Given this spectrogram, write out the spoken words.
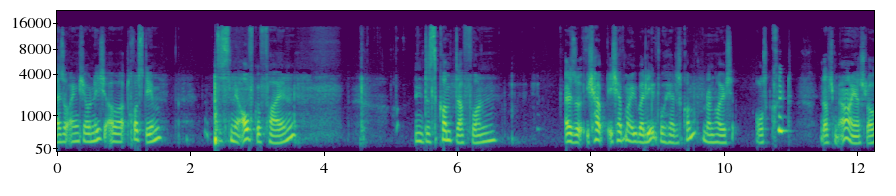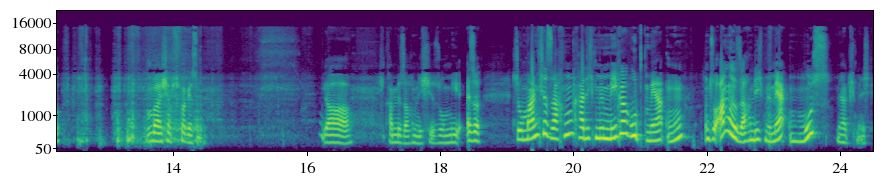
Also eigentlich auch nicht, aber trotzdem. Das ist mir aufgefallen. Und das kommt davon, also ich habe ich hab mal überlegt, woher das kommt und dann habe ich rausgekriegt. Und dachte ich mir, ah ja, schlau. Aber ich habe es vergessen. Ja, ich kann mir Sachen nicht so. Also, so manche Sachen kann ich mir mega gut merken. Und so andere Sachen, die ich mir merken muss, merke ich mir nicht.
